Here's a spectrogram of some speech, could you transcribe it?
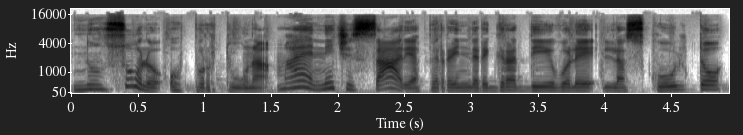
non solo opportuna, ma è necessaria per rendere gradevole l'ascolto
